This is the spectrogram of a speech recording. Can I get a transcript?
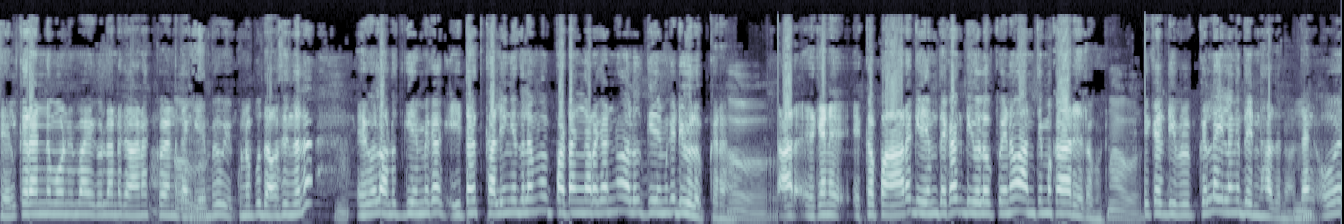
සෙල් කරන්න මොන බයිගොලන්ට ගානක් වන්න. ගේම විකුණපු දවසිදල ඒවල අලුත් ගේම එකක් ඊටත් කලින් ඉදලම පටන් අරගන්න අලුත් ගේම එක ඩියවලප් කරන්න එකන එක පාර ගේම් දෙකක් ඩියවලප් වෙන අන්තිම කාරයතකොට ඔව්. එක ඩිවලප් කල ඉළඟ දෙන්න හදනවා. දැන් ඔය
